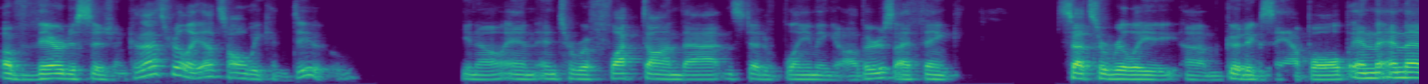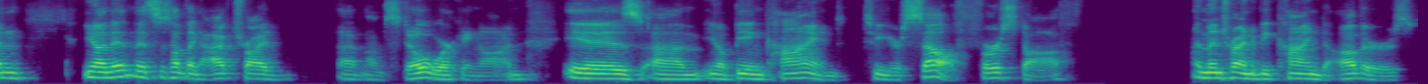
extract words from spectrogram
of their decision because that's really that's all we can do you know and and to reflect on that instead of blaming others i think sets a really um, good example. And and then you know, and then this is something I've tried. Um, I'm still working on is um, you know being kind to yourself first off, and then trying to be kind to others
